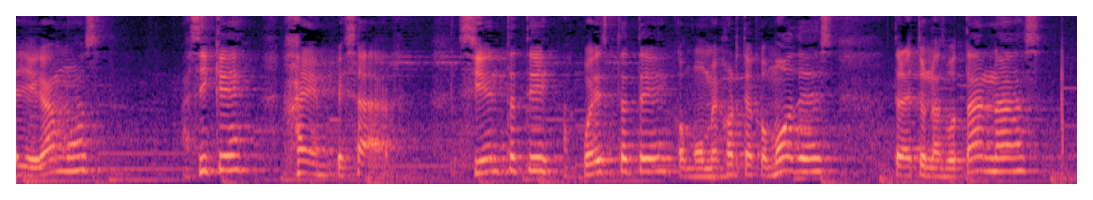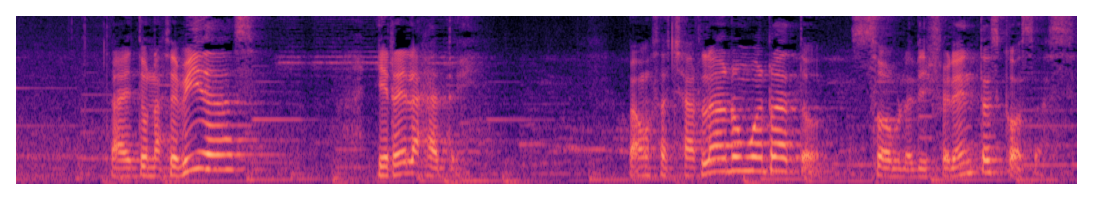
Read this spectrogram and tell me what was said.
llegamos, así que a empezar. Siéntate, acuéstate, como mejor te acomodes, tráete unas botanas, tráete unas bebidas y relájate. Vamos a charlar un buen rato sobre diferentes cosas.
